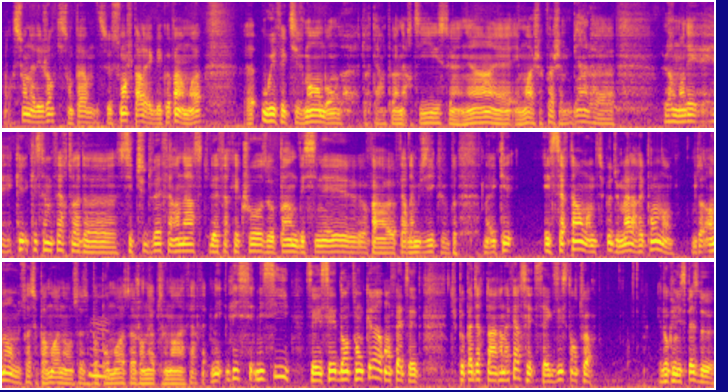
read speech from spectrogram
Alors, si on a des gens qui sont pas. Souvent, je parle avec des copains, moi, où effectivement, bon, toi, t'es un peu un artiste, et, et moi, à chaque fois, j'aime bien le leur demander eh, qu'est-ce que ça me faire toi de si tu devais faire un art si tu devais faire quelque chose peindre dessiner euh, enfin euh, faire de la musique euh, et certains ont un petit peu du mal à répondre. Ah non mais ça c'est pas moi non ça c'est pas pour mm. moi ça j'en ai absolument rien à faire mais mais, mais si c'est dans ton cœur en fait tu peux pas dire que tu n'as rien à faire ça existe en toi. Et donc une espèce de,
